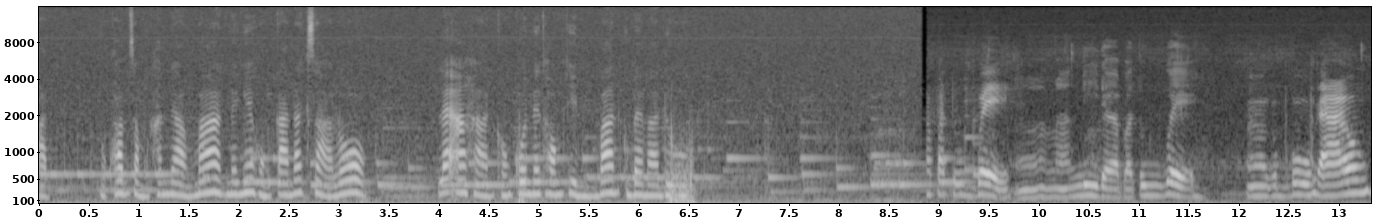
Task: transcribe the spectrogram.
าทหรือความสำคัญอย่างมากในแง่ของการรักษาโรคและอาหารของคนในท้องถิ่นหมู่บ้านกุแบมาดู Patu be, Ah, mandi dah lepas tu gue. uh, gebuh daun,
